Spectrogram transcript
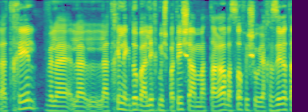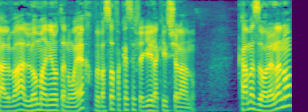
להתחיל ולהתחיל נגדו בהליך משפטי שהמטרה בסוף היא שהוא יחזיר את ההלוואה, לא מעניין אותנו איך, ובסוף הכסף יגיע לכיס שלנו. כמה זה עולה לנו?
